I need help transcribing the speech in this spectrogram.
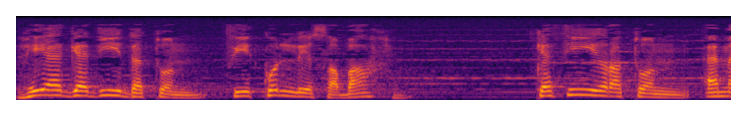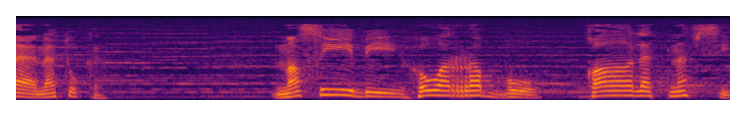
هي جديدة في كل صباح كثيرة أمانتك. نصيبي هو الرب قالت نفسي.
